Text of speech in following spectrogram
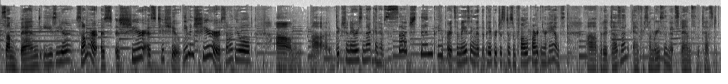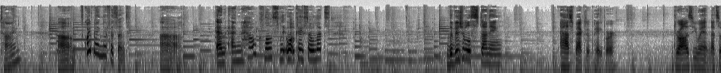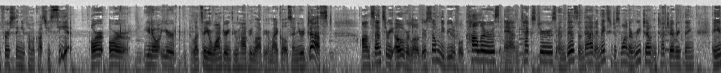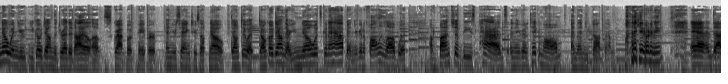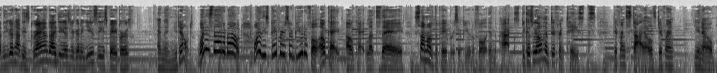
Some bend easier. Some are as, as sheer as tissue, even sheerer. Some of the old um, uh, dictionaries and that can have such thin paper. It's amazing that the paper just doesn't fall apart in your hands. Uh, but it doesn't, and for some reason it stands the test of time. Um, it's quite magnificent. Uh, and and how closely well okay so let's the visual stunning aspect of paper draws you in. That's the first thing you come across. You see it. Or or you know, you're let's say you're wandering through Hobby Lobby or Michael's and you're just on sensory overload. There's so many beautiful colors and textures and this and that. It makes you just want to reach out and touch everything. And you know when you, you go down the dreaded aisle of scrapbook paper and you're saying to yourself, no, don't do it. Don't go down there. You know what's going to happen. You're going to fall in love with a bunch of these pads and you're going to take them home and then you've got them. you know what I mean? And uh, you're going to have these grand ideas. You're going to use these papers and then you don't. What is that about? Why these papers are beautiful? Okay, okay, let's say some of the papers are beautiful in the packs because we all have different tastes, different styles, different, you know,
